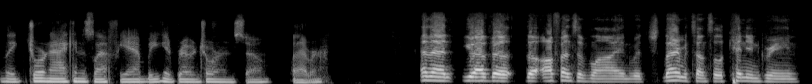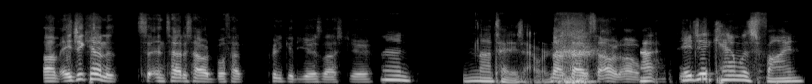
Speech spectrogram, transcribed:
Like Jordan Akins left, yeah, but you get Brevin Jordan, so whatever. And then you have the the offensive line, which Larry Tunsil, Kenyon Green, um, AJ Cann and Tytus Howard both had pretty good years last year. And not Tytus Howard. Not Tytus Howard. Oh, not, AJ Cann was fine.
